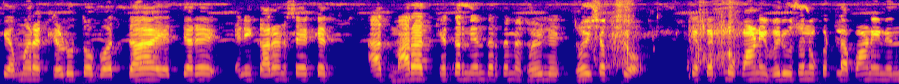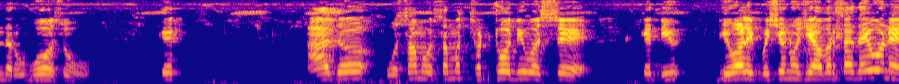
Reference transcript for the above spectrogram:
કે અમારા ખેડૂતો બધા અત્યારે એની કારણ છે કે આજ મારા જ ખેતરની અંદર તમે જોઈ લે, જોઈ શકશો કે કેટલું પાણી ભર્યું છું ને કેટલા પાણીની અંદર ઊભો છું. કે આજ ઓછામાં ઓછામાં છઠ્ઠો દિવસ છે કે દિવાળી પછીનો જે આ વરસાદ આવ્યો ને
